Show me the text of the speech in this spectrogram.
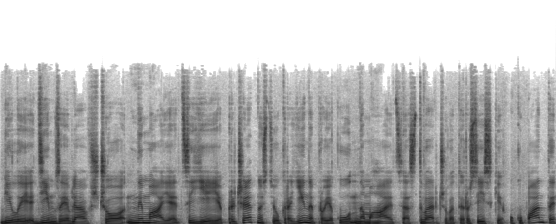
Білий дім заявляв, що немає цієї причетності України, про яку намагаються стверджувати російські окупанти.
